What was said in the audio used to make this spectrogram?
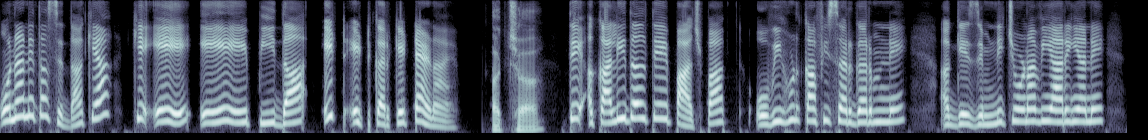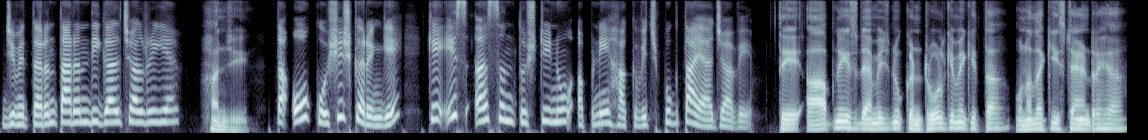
ਉਹਨਾਂ ਨੇ ਤਾਂ ਸਿੱਧਾ ਕਿਹਾ ਕਿ ਇਹ ਏਏਪੀ ਦਾ ਇਟ ਇਟ ਕਰਕੇ ਟਹਿਣਾ ਹੈ। ਅੱਛਾ। ਤੇ ਅਕਾਲੀ ਦਲ ਤੇ ਭਾਜਪਾ ਉਹ ਵੀ ਹੁਣ ਕਾਫੀ ਸਰਗਰਮ ਨੇ। ਅੱਗੇ ਜ਼ਿਮਨੀ ਚੋਣਾਂ ਵੀ ਆ ਰਹੀਆਂ ਨੇ ਜਿਵੇਂ ਤਰਨਤਾਰਨ ਦੀ ਗੱਲ ਚੱਲ ਰਹੀ ਹੈ। ਹਾਂਜੀ। ਤਾਂ ਉਹ ਕੋਸ਼ਿਸ਼ ਕਰਨਗੇ ਕਿ ਇਸ ਅਸੰਤੁਸ਼ਟੀ ਨੂੰ ਆਪਣੇ ਹੱਕ ਵਿੱਚ ਭੁਗਤਾਇਆ ਜਾਵੇ। ਤੇ ਆਪ ਨੇ ਇਸ ਡੈਮੇਜ ਨੂੰ ਕੰਟਰੋਲ ਕਿਵੇਂ ਕੀਤਾ? ਉਹਨਾਂ ਦਾ ਕੀ ਸਟੈਂਡ ਰਿਹਾ?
